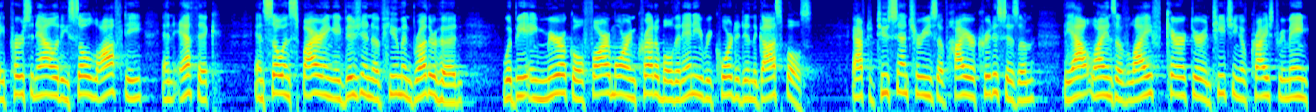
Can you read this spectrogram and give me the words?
a personality, so lofty an ethic, and so inspiring a vision of human brotherhood would be a miracle far more incredible than any recorded in the Gospels. After two centuries of higher criticism, the outlines of life, character, and teaching of Christ remain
